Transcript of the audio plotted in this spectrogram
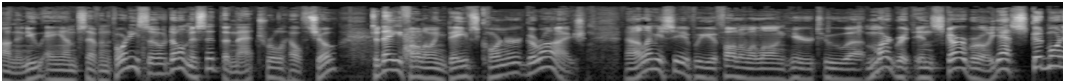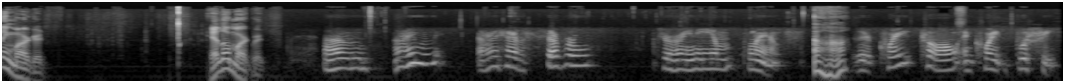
on the new AM 740, so don't miss it. The Natural Health Show. Today, following Dave's Corner Garage. Now, let me see if we follow along here to uh, Margaret in Scarborough. Yes, good morning, Margaret. Hello, Margaret. Um, I'm. I have several geranium plants. Uh huh. They're quite tall and quite bushy.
